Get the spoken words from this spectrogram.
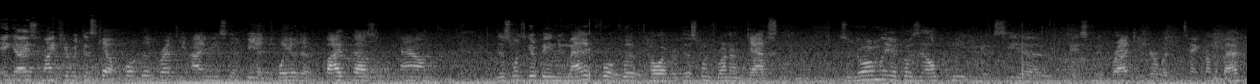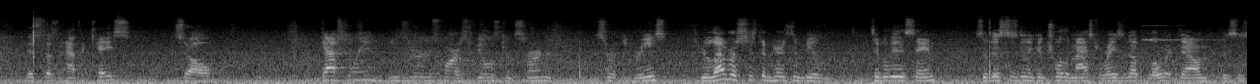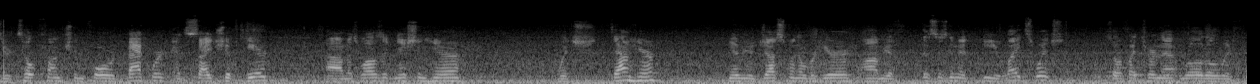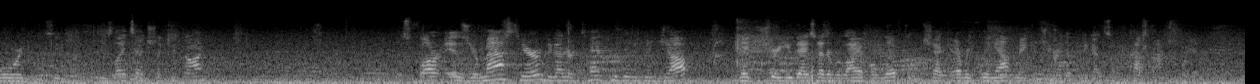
Hey guys, Mike here with Discount Forklift. Right behind me is going to be a Toyota 5,000 pound. This one's going to be a pneumatic forklift. However, this one's running on gasoline. So normally if it was LP, you're going to see a, basically a bracket here with a tank on the back. This doesn't have the case. So gasoline, easier as far as fuel is concerned in certain degrees. Your lever system here is going to be typically the same. So this is going to control the mast to raise it up, lower it down. This is your tilt function forward, backward, and side shift here, um, as well as ignition here, which down here, you have your adjustment over here. Um, if this is going to be your light switch. So if I turn that roll all the way forward, you can see these lights actually kick on. As far as your mast here, we got our tech who did a good job making sure you guys had a reliable lift and check everything out, making sure that we got some notch for you.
